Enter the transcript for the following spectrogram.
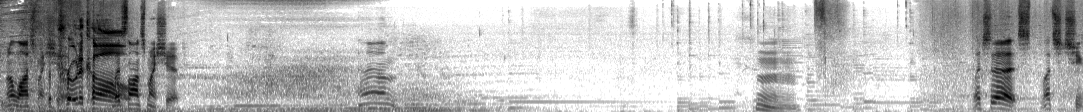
I'm gonna launch my The ship. protocol. Let's launch my ship. Let's uh let's shoot.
